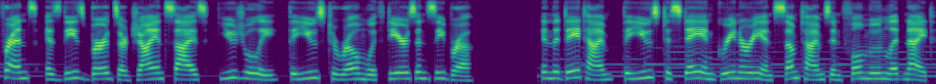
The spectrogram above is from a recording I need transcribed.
Friends, as these birds are giant size, usually, they used to roam with deers and zebra. In the daytime, they used to stay in greenery and sometimes in full moonlit night.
